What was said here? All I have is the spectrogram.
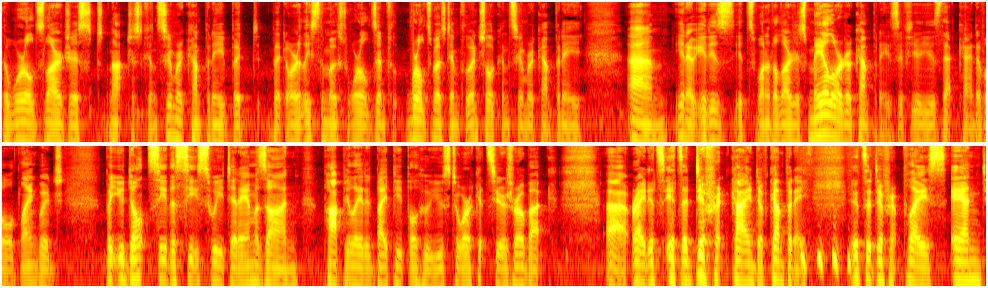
the world's largest, not just consumer company, but but or at least the most world's influ- world's most influential consumer company. Um, you know, it is it's one of the largest mail order companies if you use that kind of old language. But you don't see the C-suite at Amazon populated by people who used to work at Sears Roebuck, uh, right? It's it's a different kind of company. it's a different place. And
